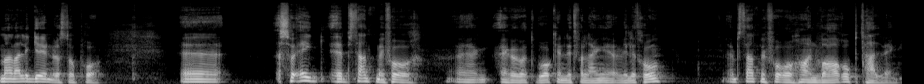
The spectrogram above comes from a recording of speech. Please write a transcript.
Men veldig gøy når det står på. Eh, så jeg bestemte meg for eh, Jeg har gått våken litt for lenge, vil jeg tro. Jeg bestemte meg for å ha en vareopptelling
